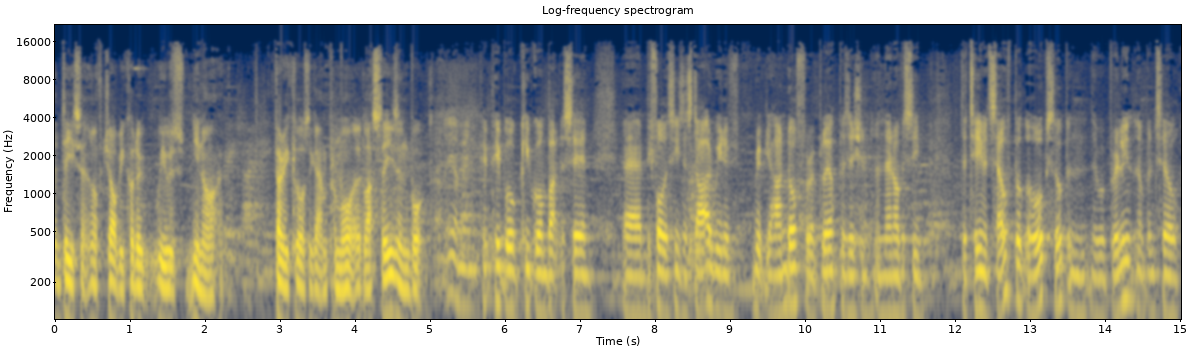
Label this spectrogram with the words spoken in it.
a decent enough job. He could have, he was, you know, very close to getting promoted last season. But yeah, I mean, p- people keep going back to saying uh, before the season started, we'd have ripped your hand off for a playoff position, and then obviously the team itself built the hopes up, and they were brilliant up until.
